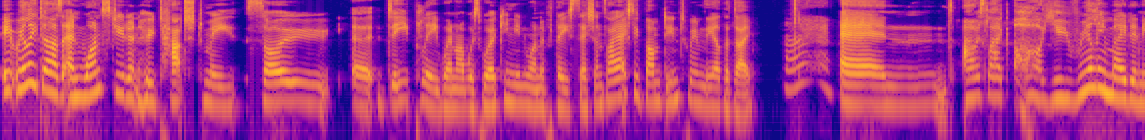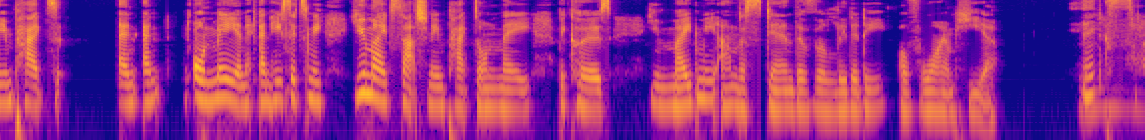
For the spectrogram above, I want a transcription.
It really does. And one student who touched me so uh, deeply when I was working in one of these sessions, I actually bumped into him the other day. And I was like, "Oh, you really made an impact." And, and on me and, and he said to me, you made such an impact on me because you made me understand the validity of why I'm here. Excellent.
